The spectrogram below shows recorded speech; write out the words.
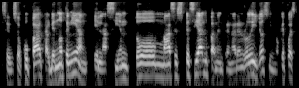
se, se, ocupa, tal vez no tenían el asiento más especial para entrenar en rodillos, sino que pues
